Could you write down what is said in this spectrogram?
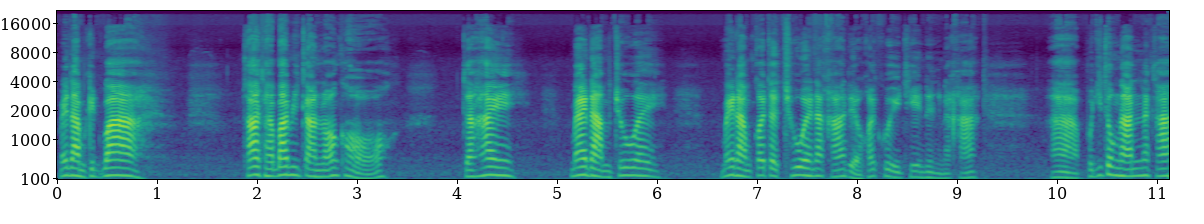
ไม่ดำคิดว่า ถ้าชาวบ้านมีการร้องขอ จะให้แม่ดำช่วย แม่ดำก็จะช่วยนะคะ เดี๋ยวค่อยคุยอีกทีหนึ่งนะคะ อ่าพื้นที่ตรงนั้นนะคะ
